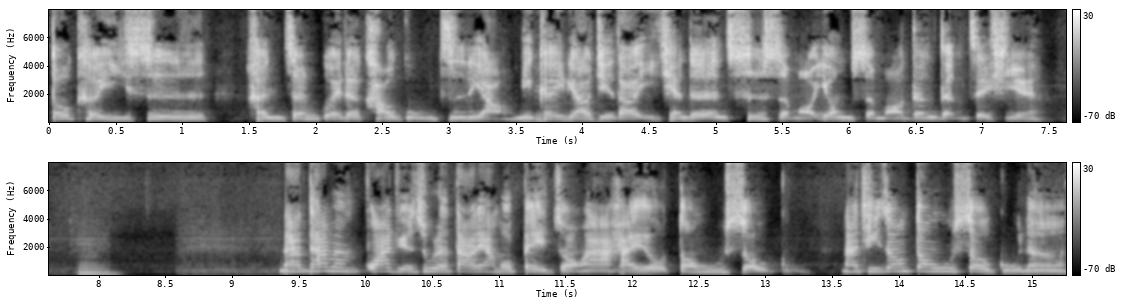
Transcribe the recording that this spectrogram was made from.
都可以是很珍贵的考古资料。你可以了解到以前的人吃什么、用什么等等这些。嗯，那他们挖掘出了大量的贝种啊，还有动物兽骨。那其中动物兽骨呢？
